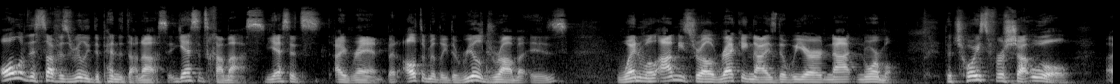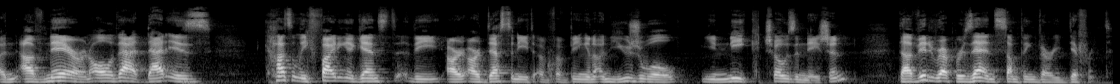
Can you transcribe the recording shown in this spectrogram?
All of this stuff is really dependent on us. Yes, it's Hamas. Yes, it's Iran. But ultimately, the real drama is when will Am Yisrael recognize that we are not normal? The choice for Shaul and Avner and all of that, that is constantly fighting against the, our, our destiny of, of being an unusual, unique, chosen nation. David represents something very different,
